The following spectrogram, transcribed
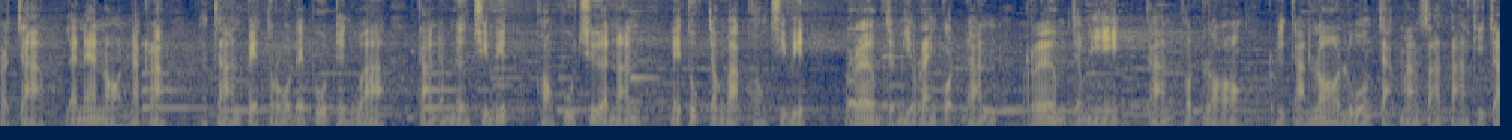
พระเจ้าและแน่นอนนะครับ อาจารย์เปโตรได้พูดถึงว่าการดำเนินชีวิตของผู้เชื่อนั้น ในทุกจังหวะของชีวิต เริ่มจะมีแรงกดดัน เริ่มจะมีการทดลอง หรือการล่อลวงจากมารซาตานที่จะ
